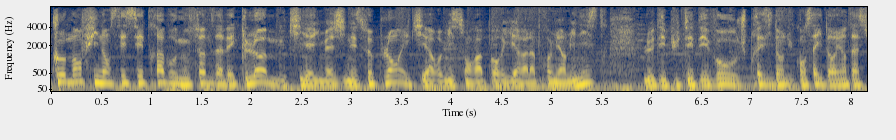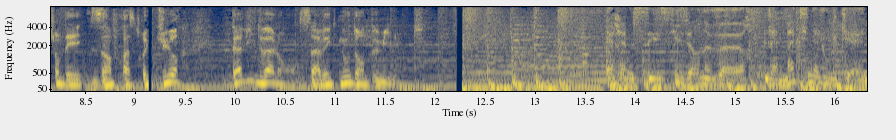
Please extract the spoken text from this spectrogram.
Comment financer ces travaux? Nous sommes avec l'homme qui a imaginé ce plan et qui a remis son rapport hier à la Première ministre, le député des Vosges, président du Conseil d'orientation des infrastructures, David Valence, avec nous dans deux minutes. RMC 6h-9h, la matinale week-end.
